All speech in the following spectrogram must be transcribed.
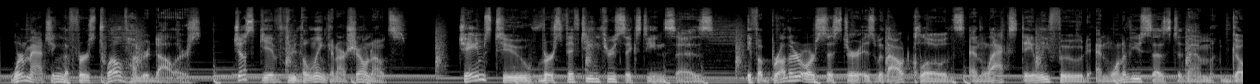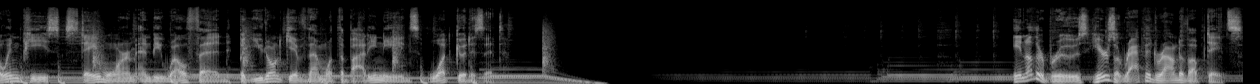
We're matching the first $1,200. Just give through the link in our show notes. James 2, verse 15 through 16 says, If a brother or sister is without clothes and lacks daily food, and one of you says to them, Go in peace, stay warm, and be well fed, but you don't give them what the body needs, what good is it? In other brews, here's a rapid round of updates.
